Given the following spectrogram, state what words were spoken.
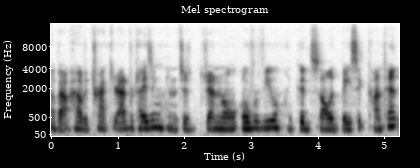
about how to track your advertising and just general overview, like good solid basic content.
